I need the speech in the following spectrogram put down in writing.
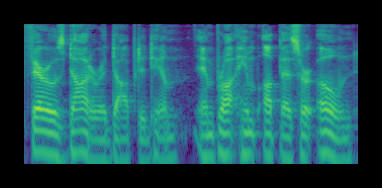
Pharaoh's daughter adopted him and brought him up as her own,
